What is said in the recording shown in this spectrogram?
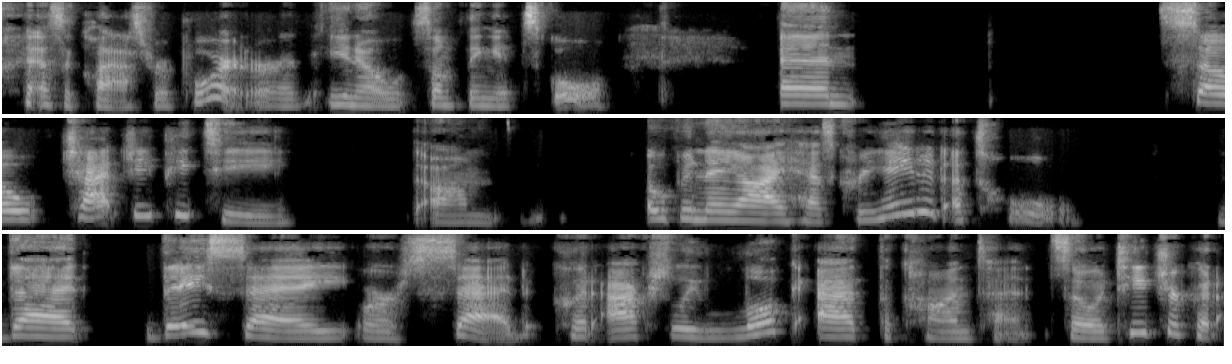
as a class report or you know something at school and so ChatGPT, um, OpenAI has created a tool that they say or said could actually look at the content. So a teacher could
